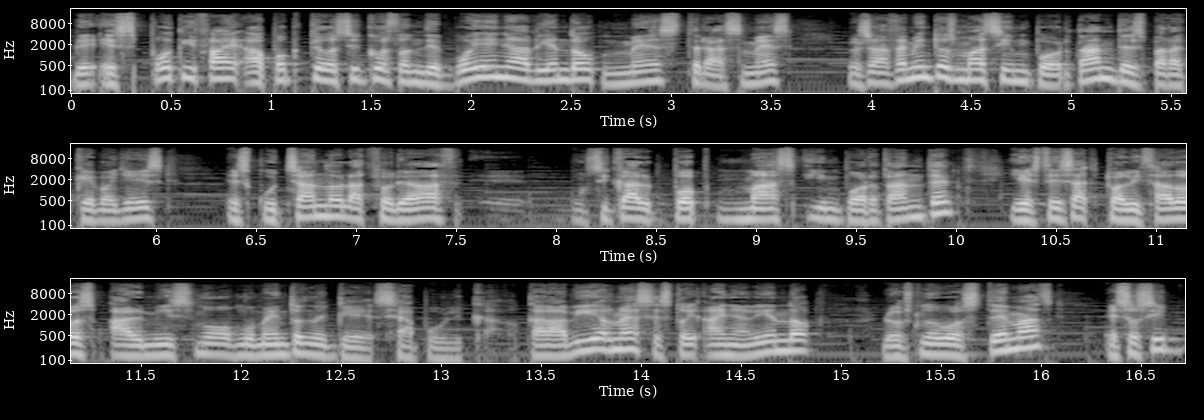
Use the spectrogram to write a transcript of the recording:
de Spotify a Pop Teósicos donde voy añadiendo mes tras mes los lanzamientos más importantes para que vayáis escuchando la actualidad eh, musical pop más importante y estéis actualizados al mismo momento en el que se ha publicado. Cada viernes estoy añadiendo los nuevos temas. Eso sí,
